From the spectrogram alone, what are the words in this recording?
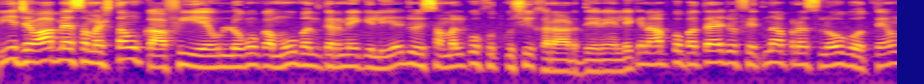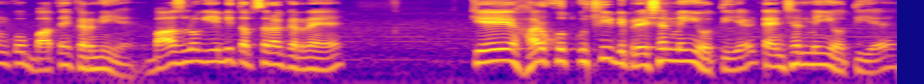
تو یہ جواب میں سمجھتا ہوں، کافی ہے ان لوگوں کا منہ بند کرنے کے لیے جو اس عمل کو خودکشی قرار دے رہے ہیں۔ لیکن آپ کو پتہ ہے، جو فتنہ پرس لوگ ہوتے ہیں، ان کو باتیں کرنی ہے بعض لوگ یہ بھی تبصرہ کر رہے ہیں کہ ہر خودکشی ڈپریشن میں ہی ہوتی ہے ٹینشن میں ہی ہوتی ہے۔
